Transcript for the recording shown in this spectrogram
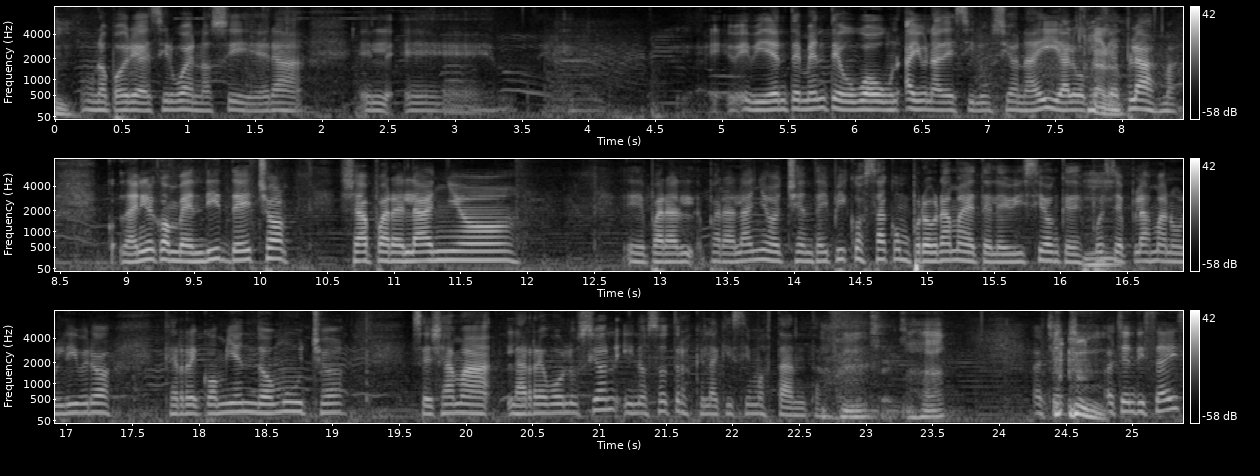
uno podría decir, bueno, sí, era el... eh, evidentemente hubo un, hay una desilusión ahí, algo Claro. que se plasma. Daniel Convendit, de hecho, ya para el año eh, para, el, para el año ochenta y pico saca un programa de televisión que después Mm. se plasma en un libro que recomiendo mucho. Se llama La Revolución y nosotros que la quisimos tanto. Ajá. Ochen- ¿86?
